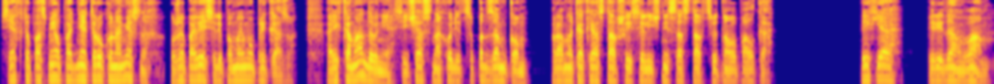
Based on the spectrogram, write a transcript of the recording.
Всех, кто посмел поднять руку на местных, уже повесили по моему приказу, а их командование сейчас находится под замком, равно как и оставшийся личный состав цветного полка. Их я передам вам.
